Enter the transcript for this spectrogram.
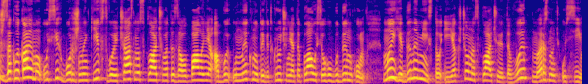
Тож закликаємо усіх боржників своєчасно сплачувати за опалення, аби уникнути відключення тепла усього будинку. Ми єдине місто, і якщо не сплачуєте ви, мерзнуть усі.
